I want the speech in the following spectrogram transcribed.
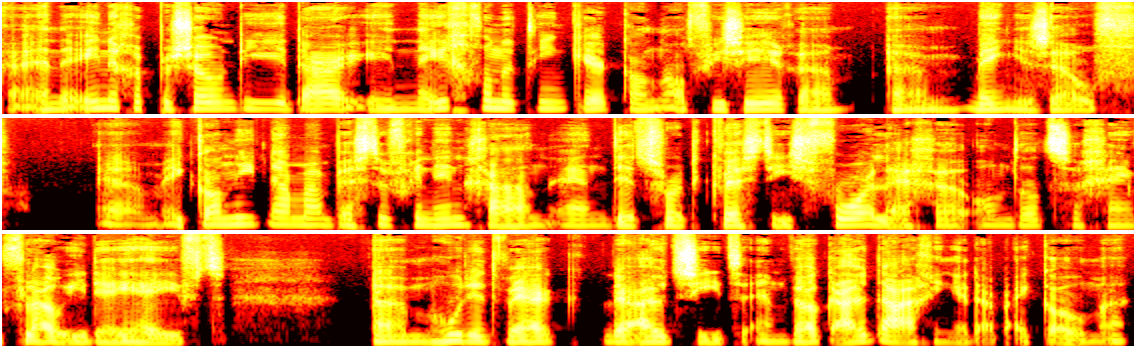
En de enige persoon die je daarin 9 van de 10 keer kan adviseren, um, ben jezelf. Um, ik kan niet naar mijn beste vriendin gaan en dit soort kwesties voorleggen, omdat ze geen flauw idee heeft um, hoe dit werk eruit ziet en welke uitdagingen daarbij komen.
